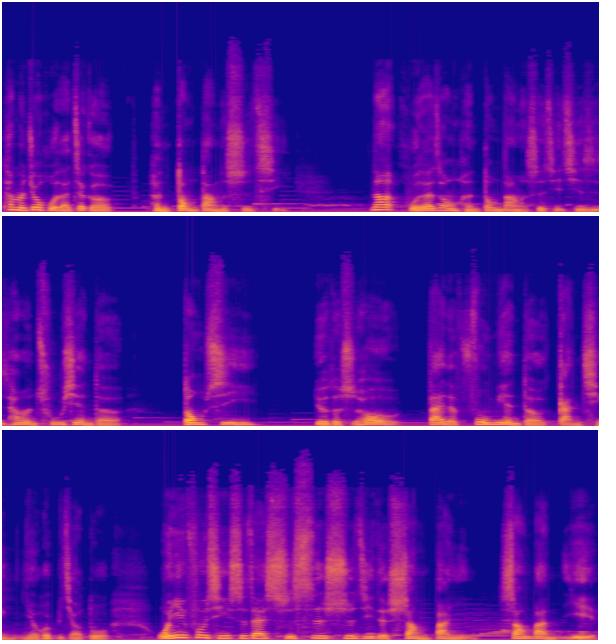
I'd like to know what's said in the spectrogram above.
他们就活在这个很动荡的时期。那活在这种很动荡的时期，其实他们出现的东西。有的时候带的负面的感情也会比较多。文艺复兴是在十四世纪的上半上半叶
